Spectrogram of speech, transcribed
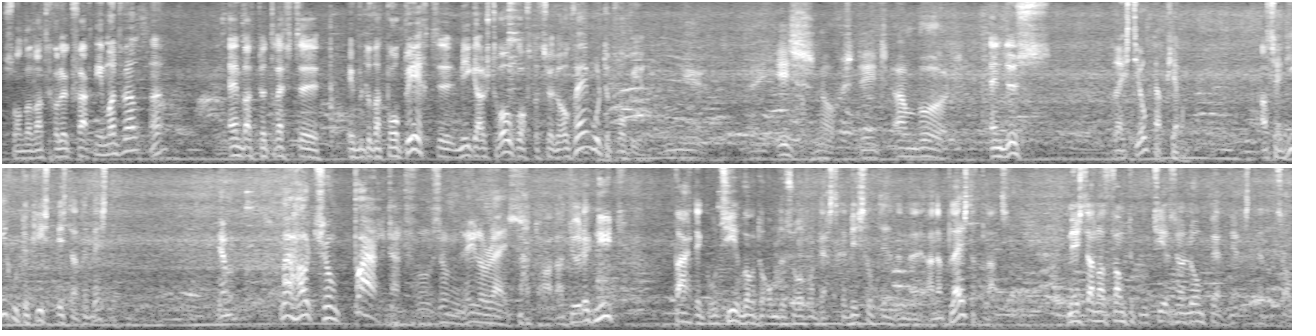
Zonder wat geluk vraagt niemand wel, hè? En wat betreft, uh, ik bedoel, wat probeert uh, Miguel Strogoff, dat zullen ook wij moeten proberen. Ja, hij is nog steeds aan boord. En dus reist hij ook naar Pierre. Als hij die route kiest, is dat de beste. Ja, maar houdt zo'n paard dat voor zo'n hele reis? Nou, nou, natuurlijk niet. Paard en koetsier worden om de zoveel kerst gewisseld in een, aan een pleisterplaats. Meestal ontvangt de koetsier zijn loon per kerst. En dat zal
